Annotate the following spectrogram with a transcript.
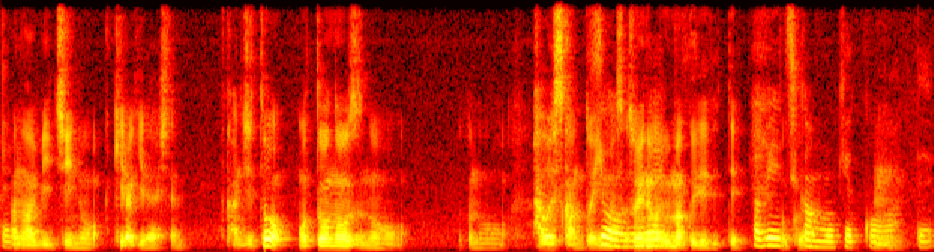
たり。あのアビーチーのキラキラした感じとオットーノーズのこのハウス感と言いますかそうね。そういうのがうまく出ててアビーチ感も結構あって、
